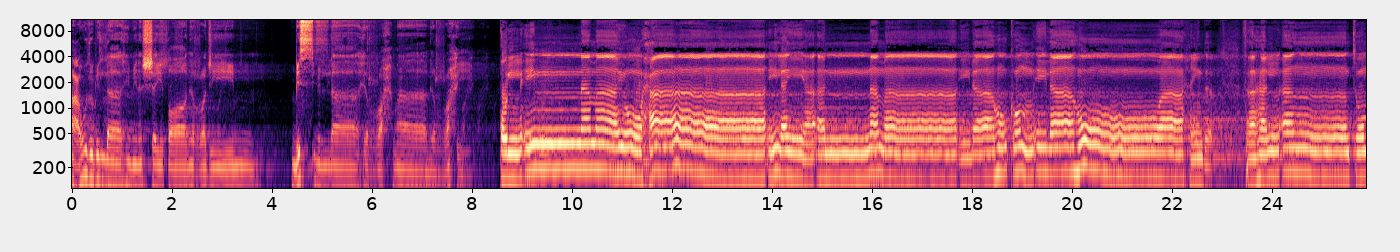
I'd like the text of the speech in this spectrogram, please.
أعوذ بالله من الشيطان الرجيم. بسم الله الرحمن الرحيم. قل إنما يوحى إلي أنما إلهكم إله واحد فهل أنتم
